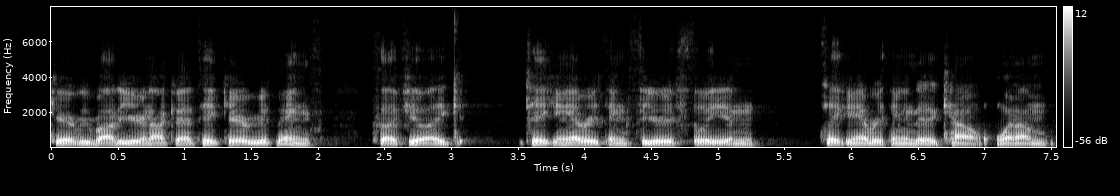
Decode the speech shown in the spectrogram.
care of your body, you're not going to take care of your things. So I feel like taking everything seriously and taking everything into account when I'm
